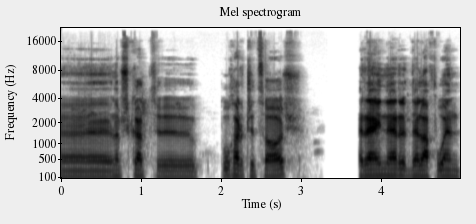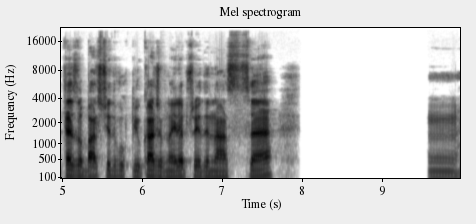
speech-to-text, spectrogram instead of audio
e, na przykład e, puchar czy coś. Reiner, De La Fuente, zobaczcie, dwóch piłkarzy w najlepszej jedenastce. Mm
